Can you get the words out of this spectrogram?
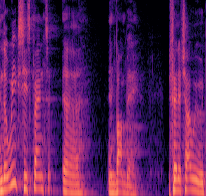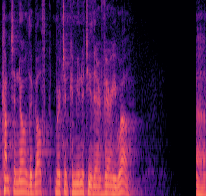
In the weeks he spent uh, in Bombay, Felichawi would come to know the Gulf merchant community there very well. Uh,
